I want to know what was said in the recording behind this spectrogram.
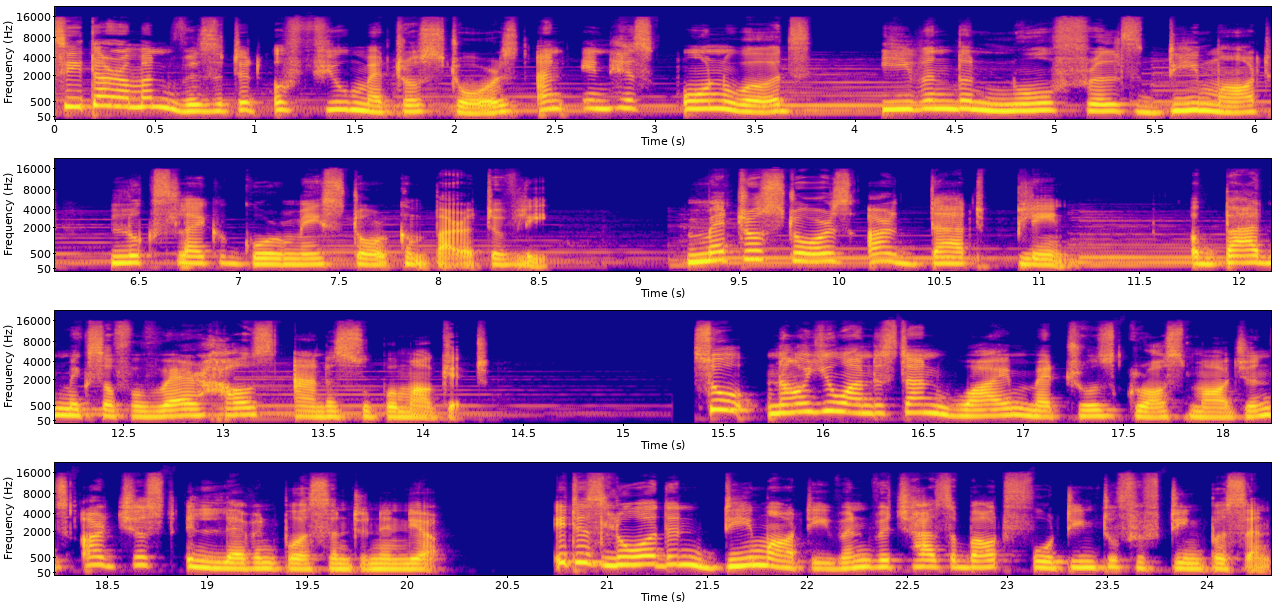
Sitaraman visited a few Metro stores, and in his own words, even the no frills DMart looks like a gourmet store comparatively. Metro stores are that plain a bad mix of a warehouse and a supermarket. So now you understand why Metro's gross margins are just 11% in India. It is lower than DMart even, which has about 14 to 15%.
